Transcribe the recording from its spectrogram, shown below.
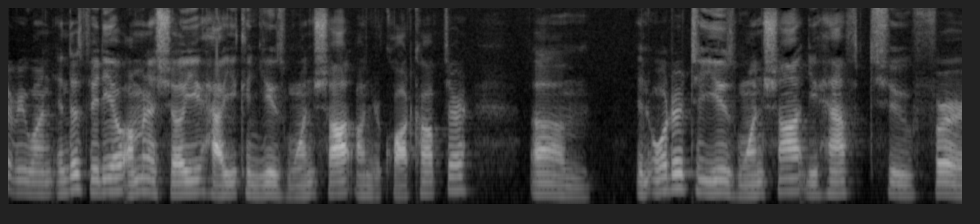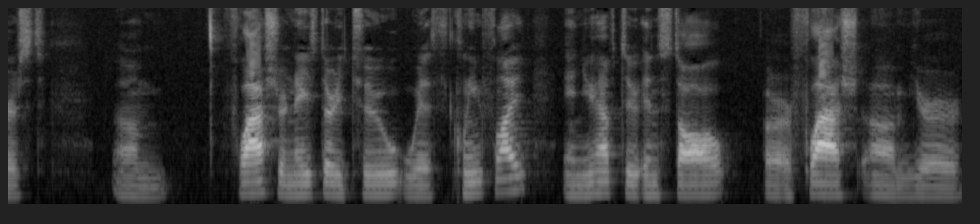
everyone, in this video I'm going to show you how you can use one-shot on your quadcopter. Um, in order to use one-shot you have to first um, flash your Naze32 with CleanFlight and you have to install or flash um, your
